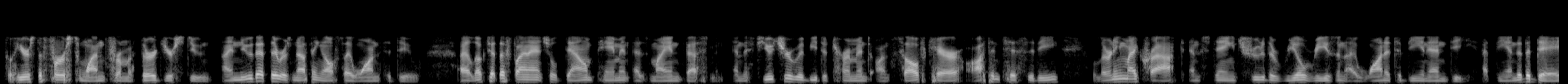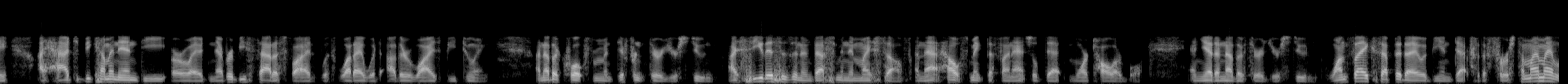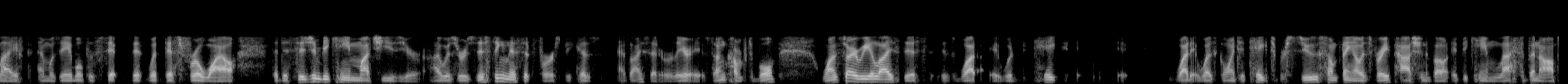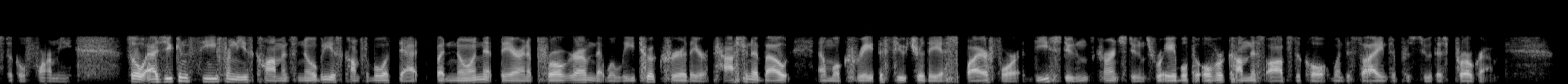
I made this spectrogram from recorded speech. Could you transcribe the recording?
So here's the first one from a third year student. I knew that there was nothing else I wanted to do. I looked at the financial down payment as my investment, and the future would be determined on self care, authenticity, learning my craft, and staying true to the real reason I wanted to be an ND. At the end of the day, I had to become an ND or I'd never be satisfied with what I would otherwise be doing. Another quote from a different third year student I see this as an investment in myself, and that helps make the financial debt more tolerable. And yet another third year student. Once I accepted I would be in debt for the first time in my life and was able to sit with this for a while, the decision became much easier. I was resisting this at first because, as I said earlier, it was uncomfortable. Once I realized this is what it would take what it was going to take to pursue something I was very passionate about, it became less of an obstacle for me. So, as you can see from these comments, nobody is comfortable with debt, but knowing that they are in a program that will lead to a career they are passionate about and will create the future they aspire for, these students, current students, were able to overcome this obstacle when deciding to pursue this program.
